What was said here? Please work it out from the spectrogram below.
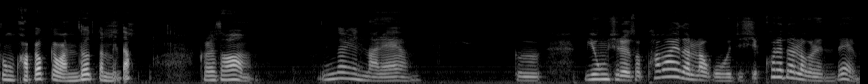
좀 가볍게 만들었답니다. 그래서, 옛날 옛날에, 그, 미용실에서 파마해달라고 이제 C컬 해달라 그랬는데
